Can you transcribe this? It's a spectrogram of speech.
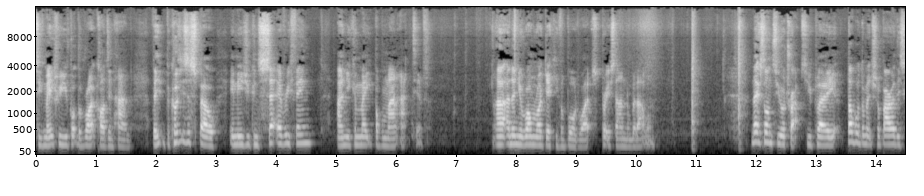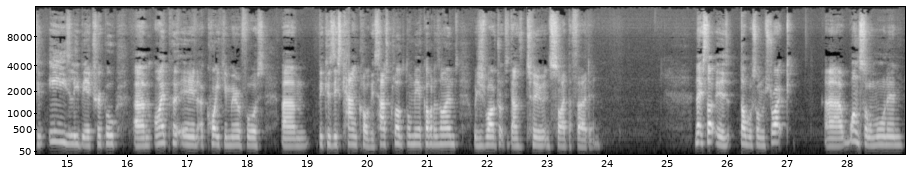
to make sure you've got the right cards in hand. They, because it's a spell, it means you can set everything and you can make Bubble Man active. Uh, and then your one Raigeki for board wipes, pretty standard with that one. Next on to your traps. You play double dimensional barrier. This can easily be a triple. Um, I put in a Quaking Mirror Force um, because this can clog. This has clogged on me a couple of times, which is why I've dropped it down to two and slide the third in. Next up is double solemn strike, uh, one solemn warning,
